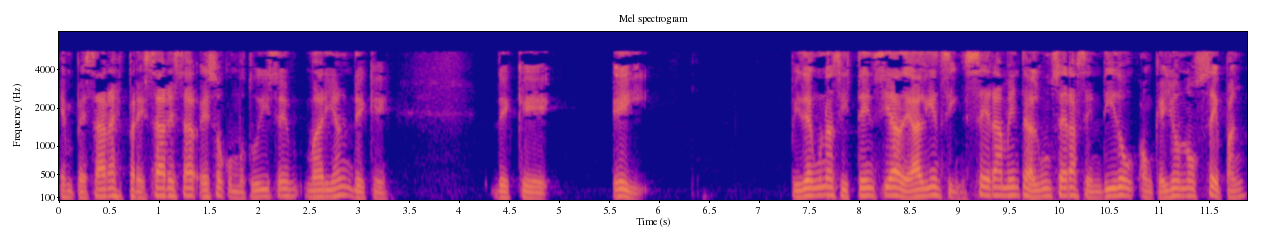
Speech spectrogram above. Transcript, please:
empezar a expresar esa, eso, como tú dices, Marian, de que, de que, hey, piden una asistencia de alguien sinceramente, de algún ser ascendido, aunque ellos no sepan,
